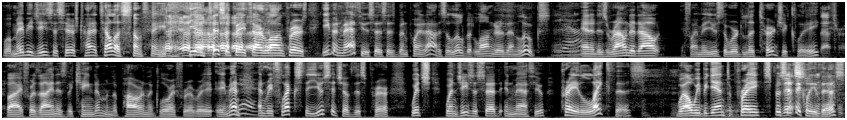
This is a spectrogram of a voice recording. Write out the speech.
well, maybe Jesus here is trying to tell us something. he anticipates our long prayers. Even Matthew says, has been pointed out, is a little bit longer than Luke's. Yeah. And it is rounded out, if I may use the word liturgically, That's right. by for thine is the kingdom and the power and the glory forever. A- Amen. Yes. And reflects the usage of this prayer, which when Jesus said in Matthew, pray like this, well, we began to pray specifically this,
